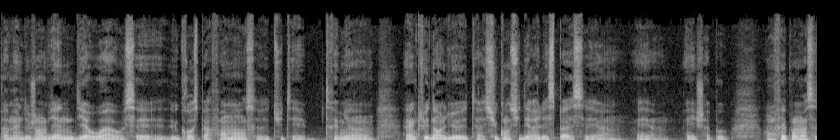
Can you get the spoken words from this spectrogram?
pas mal de gens viennent dire waouh, c'est de grosses performances, euh, tu t'es très bien inclus dans le lieu, tu as su considérer l'espace et, euh, euh, et, chapeau. En fait, pour moi, ça,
